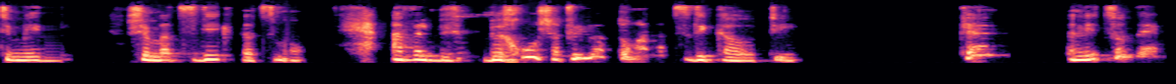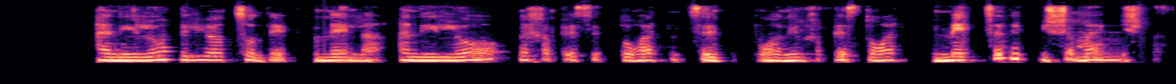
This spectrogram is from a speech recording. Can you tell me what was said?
תמידי שמצדיק את עצמו. אבל בחוש, אפילו התורה מצדיקה אותי. כן, אני צודק. אני לא רוצה להיות צודק, מלא, אני לא מחפש את תורת הצדק פה, אני מחפש תורת אמת, צדק משמיים משמיים.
